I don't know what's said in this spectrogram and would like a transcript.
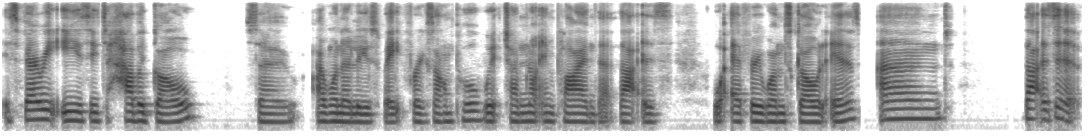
it's very easy to have a goal. So I want to lose weight, for example, which I'm not implying that that is what everyone's goal is. And that is it.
